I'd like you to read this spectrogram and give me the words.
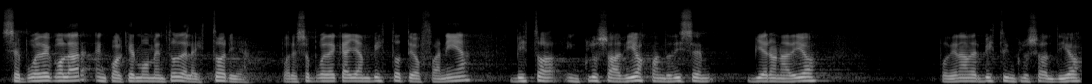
se puede colar en cualquier momento de la historia. Por eso puede que hayan visto teofanía, visto incluso a Dios cuando dicen vieron a Dios, podrían haber visto incluso al Dios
